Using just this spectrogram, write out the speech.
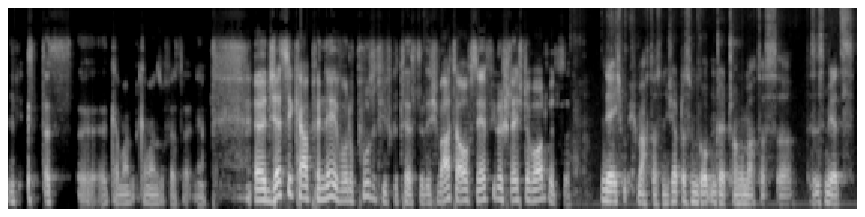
Das äh, kann man kann man so festhalten, ja. Äh, Jessica Penney wurde positiv getestet. Ich warte auf sehr viele schlechte Wortwitze. Nee, ich, ich mache das nicht. Ich habe das im Gruppenchat schon gemacht. Das, äh, das ist mir jetzt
